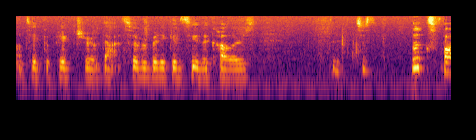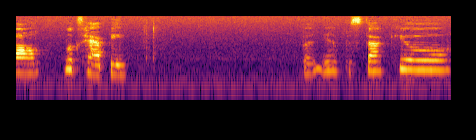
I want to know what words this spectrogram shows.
I'll take a picture of that so everybody can see the colors. It just looks fall, looks happy. But yeah, pistachio,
